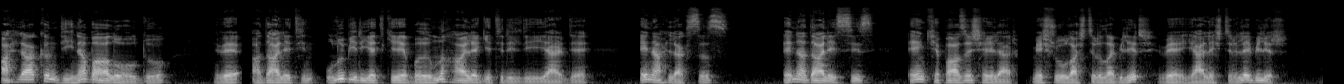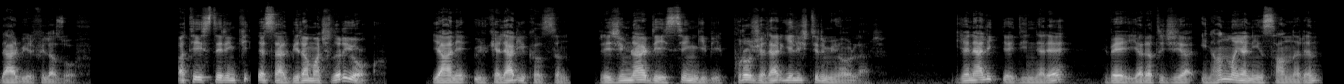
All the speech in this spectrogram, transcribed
Ahlakın dine bağlı olduğu ve adaletin ulu bir yetkiye bağımlı hale getirildiği yerde en ahlaksız, en adaletsiz, en kepaze şeyler meşrulaştırılabilir ve yerleştirilebilir der bir filozof. Ateistlerin kitlesel bir amaçları yok. Yani ülkeler yıkılsın, rejimler değişsin gibi projeler geliştirmiyorlar. Genellikle dinlere ve yaratıcıya inanmayan insanların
